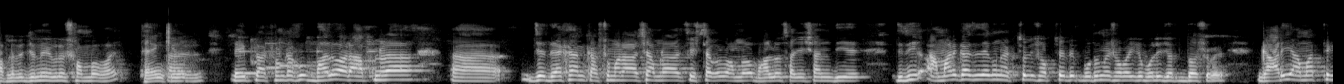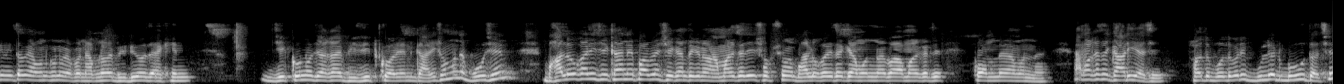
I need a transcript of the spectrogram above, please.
আপনাদের জন্য এগুলো সম্ভব হয়। থ্যাংক ইউ এই প্ল্যাটফর্মটা খুব ভালো আর আপনারা যে দেখান কাস্টমাররা আসে আমরা চেষ্টা করব আমরাও ভালো সাজেশন দিয়ে। যদি আমার কাছে দেখুন অ্যাকচুয়ালি সবচেয়ে প্রথমে সবাইকে বলি যত দর্শকের গাড়ি আমার থেকে নিতে হবে এমন কোনো ব্যাপার না। আপনারা ভিডিও দেখেন যে কোনো জায়গায় ভিজিট করেন গাড়ি সম্বন্ধে বোঝেন। ভালো গাড়ি যেখানে পাবেন সেখান থেকে। আমার কাছে সবসময় ভালো গাড়ি থাকে এমন নয় বা আমার কাছে কম দাম এমন নয়। আমার কাছে গাড়ি আছে। হয়তো বলতে পারি বুলেট বহুত আছে।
